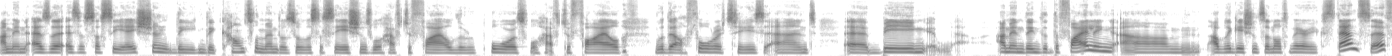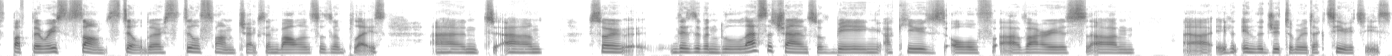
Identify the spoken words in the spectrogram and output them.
I mean, as a as association, the the council members of associations will have to file the reports, will have to file with the authorities, and uh, being I mean, the, the filing um, obligations are not very extensive, but there is some still. There's still some checks and balances in place. And um, so there's even less a chance of being accused of uh, various um, uh, illegitimate activities.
